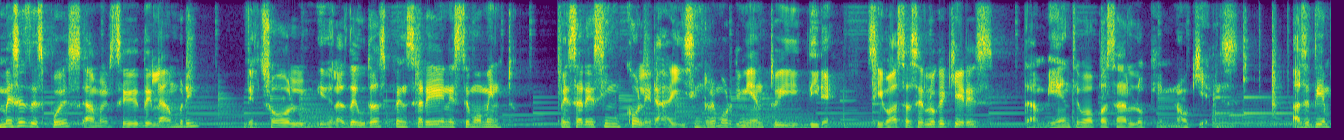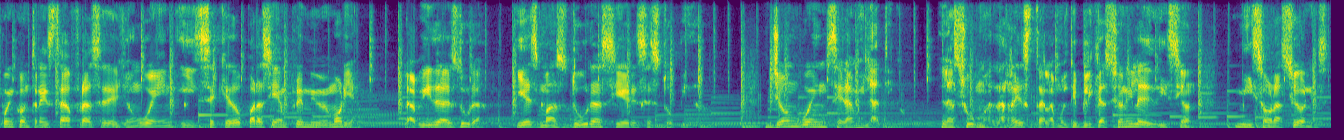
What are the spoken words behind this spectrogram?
Meses después, a merced del hambre, del sol y de las deudas, pensaré en este momento. Pensaré sin cólera y sin remordimiento y diré, si vas a hacer lo que quieres, también te va a pasar lo que no quieres. Hace tiempo encontré esta frase de John Wayne y se quedó para siempre en mi memoria. La vida es dura y es más dura si eres estúpido. John Wayne será mi látigo. La suma, la resta, la multiplicación y la división. Mis oraciones,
